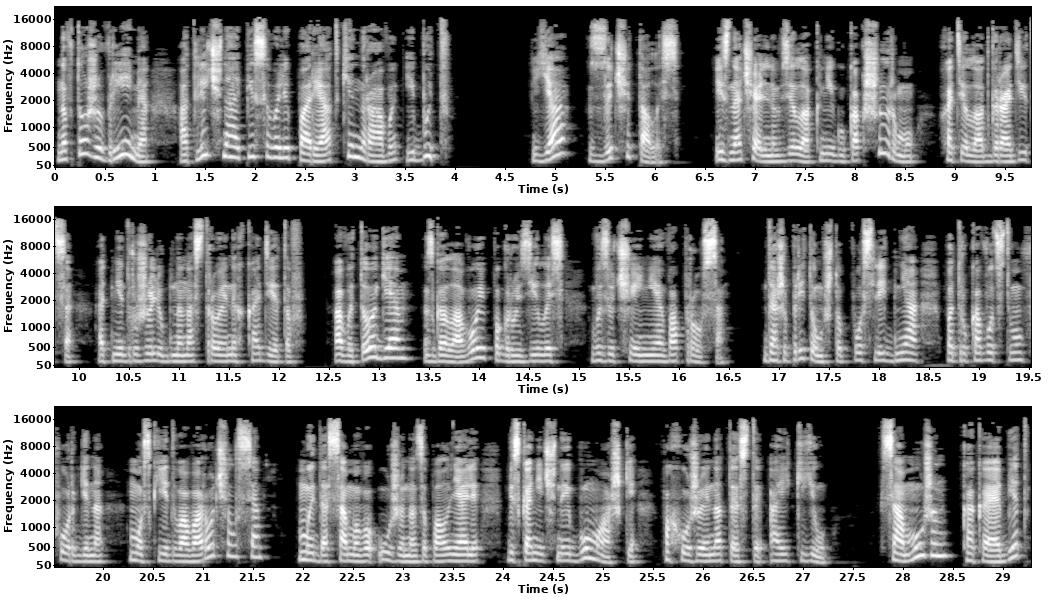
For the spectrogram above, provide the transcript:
но в то же время отлично описывали порядки, нравы и быт. Я зачиталась. Изначально взяла книгу как ширму, хотела отгородиться от недружелюбно настроенных кадетов, а в итоге с головой погрузилась в изучение вопроса. Даже при том, что после дня под руководством Форгина мозг едва ворочался, мы до самого ужина заполняли бесконечные бумажки, похожие на тесты IQ. Сам ужин, как и обед,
